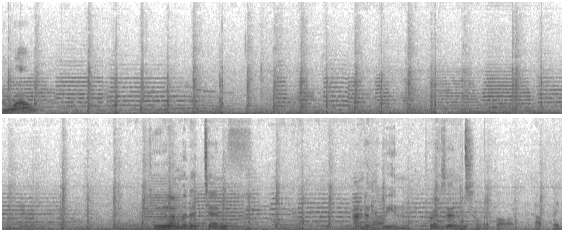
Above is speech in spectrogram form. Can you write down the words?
Wow. King the 10th and the Queen ยุท present. ธปกรณ์ครับเป็น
